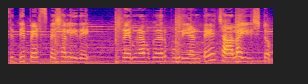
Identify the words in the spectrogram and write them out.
సిద్దిపేట స్పెషల్ ఇదే. ప్రేమ్నగర్ పూరి అంటే చాలా ఇష్టం.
